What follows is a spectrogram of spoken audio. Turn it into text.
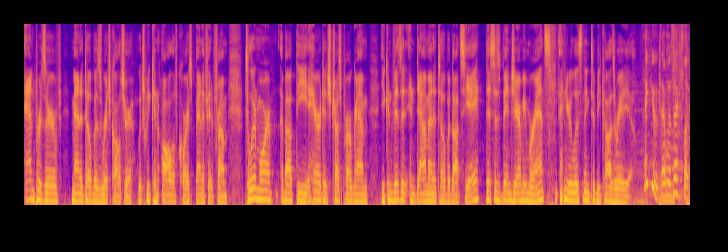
and preserve Manitoba's rich culture, which we can all, of course, benefit from. To learn more about the Heritage Trust Program, you can visit endowmanitoba.ca. This has been Jeremy Morantz, and you're listening to Because Radio. Thank you. That was excellent.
